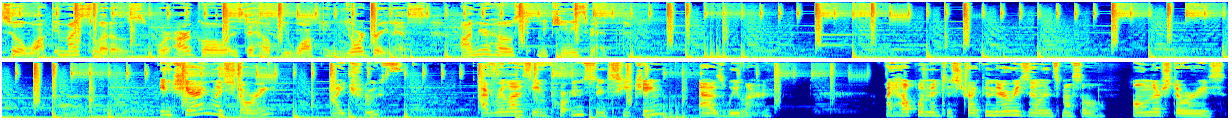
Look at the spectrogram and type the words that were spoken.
to A Walk in My Stilettos, where our goal is to help you walk in your greatness. I'm your host, Makini Smith. In sharing my story, my truth, I've realized the importance in teaching as we learn. I help women to strengthen their resilience muscle, own their stories,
